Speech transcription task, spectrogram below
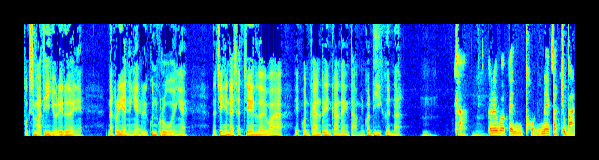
ฝึกสมาธิอยู่เรื่อยๆเนี่ย นักเรียนอย่างเงี้ยหรือคุณครูอย่างเงี้ยเราจะเห็นได้ชัดเจนเลยว่าผลการเรียนการอะไรต่างๆมันก็ดีขึ้นนะค่ะก็เรียกว่าเป็นผลในปัจจุบัน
